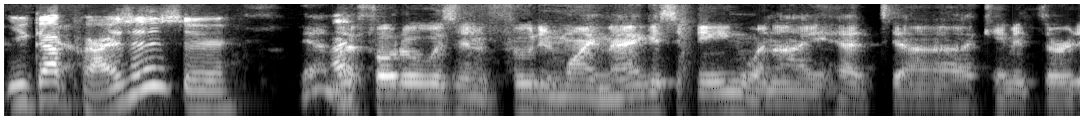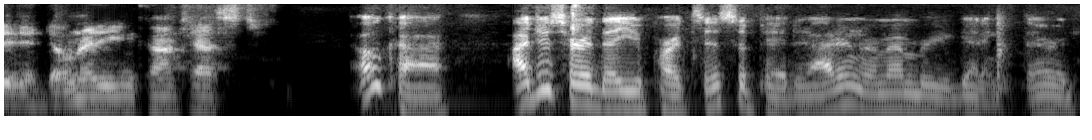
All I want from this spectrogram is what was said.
you got Yeah. prizes or Yeah, my I- photo was in Food and Wine magazine when I had uh, came in third in a donut eating contest. okay. I just heard that you participated. I didn't remember you getting third.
